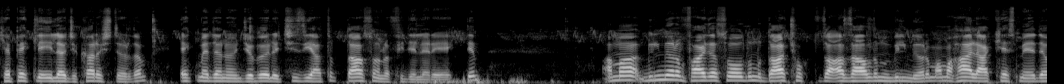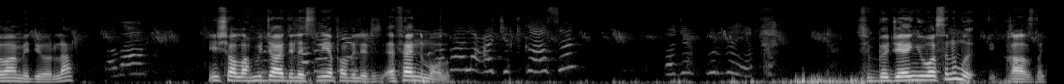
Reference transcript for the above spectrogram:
kepekle ilacı karıştırdım. Ekmeden önce böyle çizgi atıp daha sonra fideleri ektim. Ama bilmiyorum faydası oldu mu daha çok da azaldı mı bilmiyorum ama hala kesmeye devam ediyorlar. İnşallah mücadelesini yapabiliriz. Efendim oğlum. Şimdi böceğin yuvasını mı kazdın?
